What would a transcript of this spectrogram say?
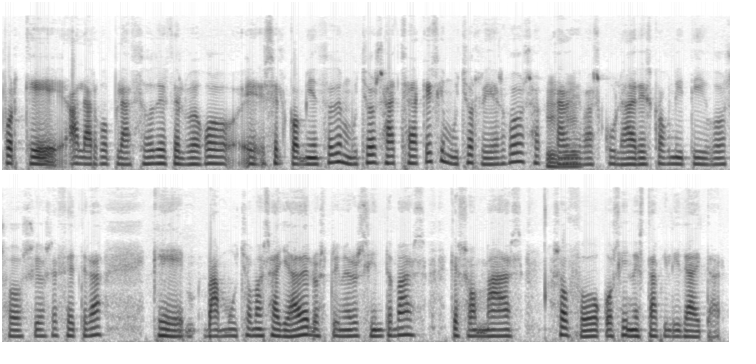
porque a largo plazo, desde luego, es el comienzo de muchos achaques y muchos riesgos cardiovasculares, cognitivos, óseos, etcétera, que van mucho más allá de los primeros síntomas que son más sofocos, inestabilidad y tal.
